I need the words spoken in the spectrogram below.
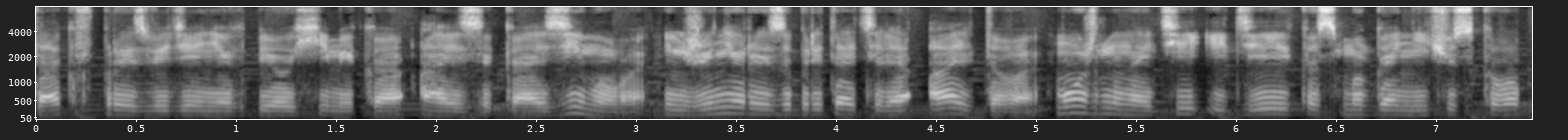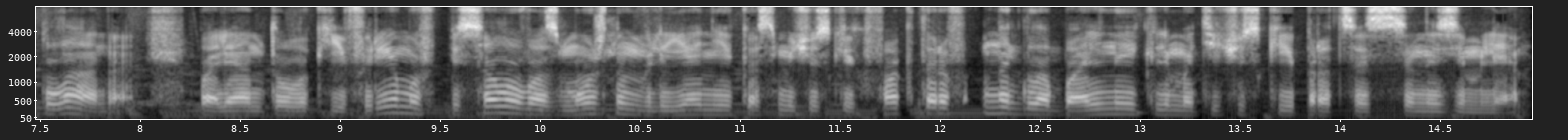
Так, в произведениях биохимика Айзека Азимова, инженера-изобретателя Альтова, можно найти идеи космогонического плана. Палеонтолог Ефремов писал о возможном влиянии космических факторов на глобальные климатические процессы на Земле.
